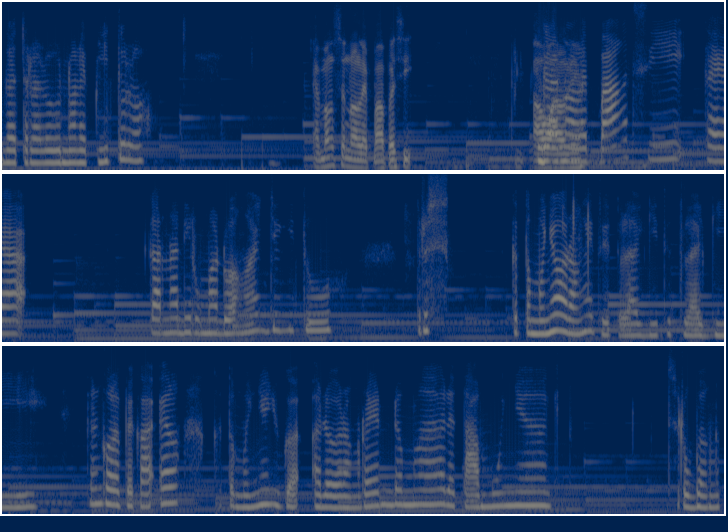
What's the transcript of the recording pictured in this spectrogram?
nggak terlalu nolep gitu loh. emang senolep apa sih awalnya nolep banget sih. Kayak karena di rumah doang aja gitu. Terus ketemunya orangnya itu itu lagi itu, itu lagi. Kan kalau PKL ketemunya juga ada orang random lah, ada tamunya gitu. Seru banget.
